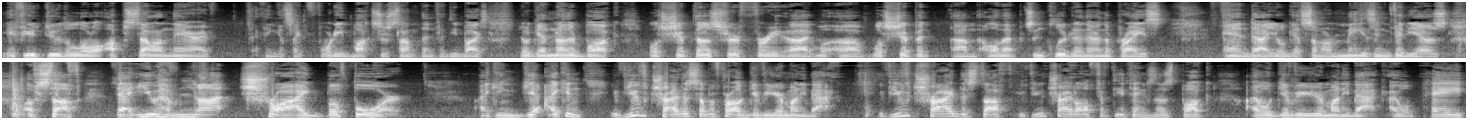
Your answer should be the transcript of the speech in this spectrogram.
If you do the little upsell in there, I think it's like 40 bucks or something, 50 bucks. You'll get another book. We'll ship those for free. Uh, we'll, uh, we'll, ship it. Um, all that's included in there in the price. And uh, you'll get some amazing videos of stuff that you have not tried before. I can get, I can, if you've tried this stuff before, I'll give you your money back. If you've tried the stuff, if you tried all 50 things in this book, I will give you your money back. I will pay,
